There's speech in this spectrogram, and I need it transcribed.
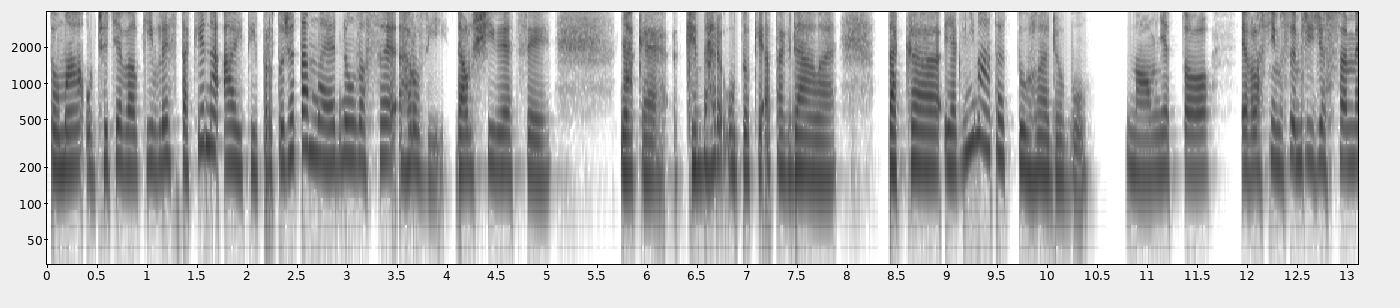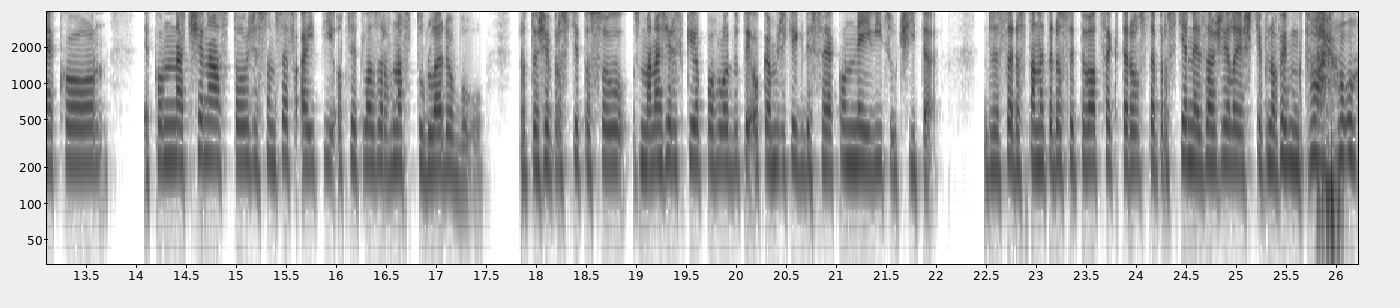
to má určitě velký vliv taky na IT, protože tam najednou zase hrozí další věci, nějaké kyberútoky a tak dále. Tak eh, jak vnímáte tuhle dobu? No, mě to já vlastně musím říct, že jsem jako, jako nadšená z toho, že jsem se v IT ocitla zrovna v tuhle dobu. Protože prostě to jsou z manažerského pohledu ty okamžiky, kdy se jako nejvíc učíte. Že se dostanete do situace, kterou jste prostě nezažili ještě v novém útvaru,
